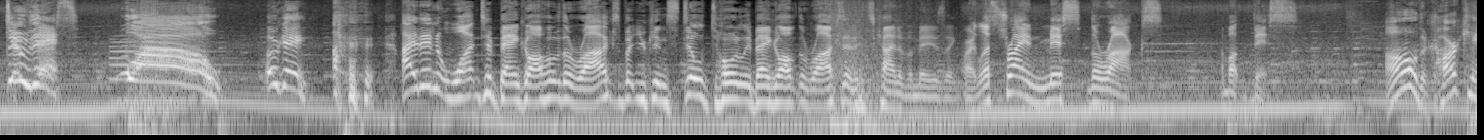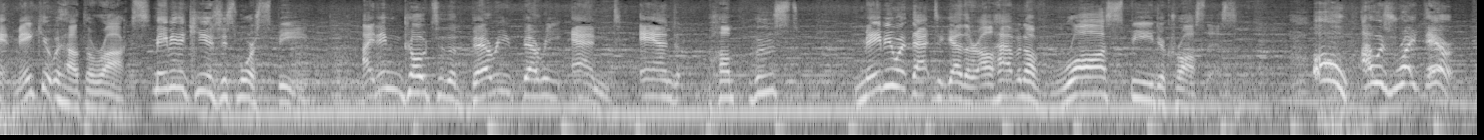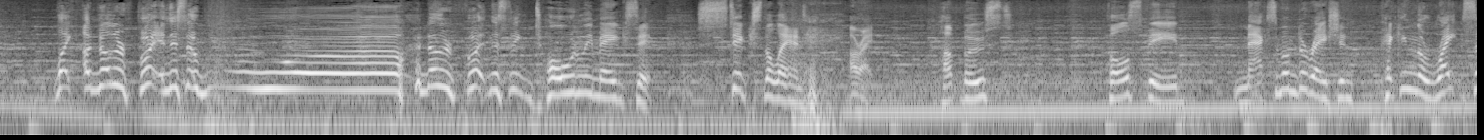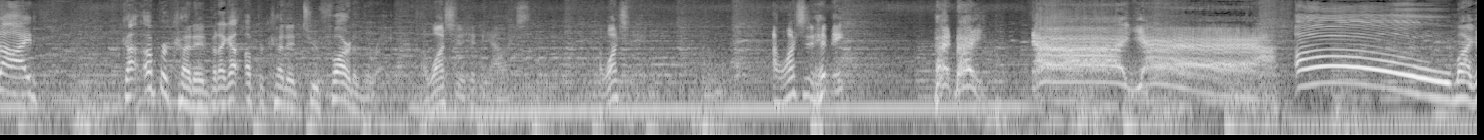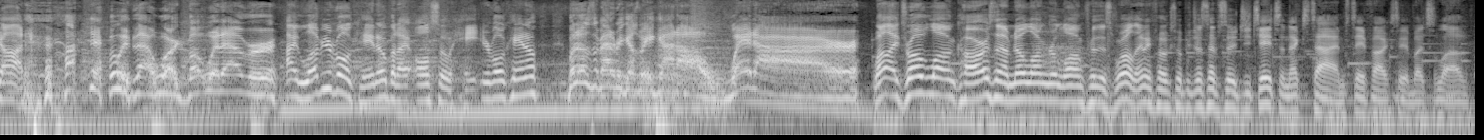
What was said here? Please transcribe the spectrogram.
do this. Whoa! Okay. I didn't want to bank off of the rocks, but you can still totally bank off the rocks, and it's kind of amazing. All right, let's try and miss the rocks. How about this? Oh, the car can't make it without the rocks. Maybe the key is just more speed. I didn't go to the very, very end and pump boost Maybe with that together, I'll have enough raw speed to cross this. Oh, I was right there. Like another foot in this. Whoa! Another foot in this thing totally makes it. Sticks the landing. All right. Hump boost, full speed, maximum duration, picking the right side. Got uppercutted, but I got uppercutted too far to the right. I want you to hit me, Alex. I want you to hit me. I want you to hit me. Hit me! Ah, yeah! Oh my god. I can't believe that worked, but whatever. I love your volcano, but I also hate your volcano. But it doesn't matter because we got a winner! Well, I drove long cars and I'm no longer long for this world. Anyway, folks, hope you just episode GTA. Till next time, stay foxy, much love.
